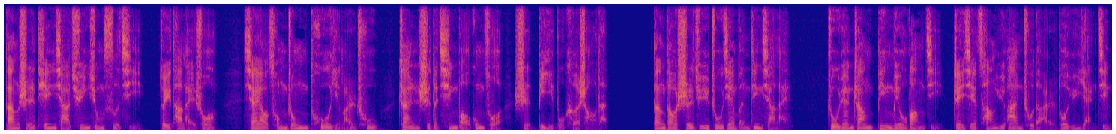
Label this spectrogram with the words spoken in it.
当时天下群雄四起，对他来说，想要从中脱颖而出，战时的情报工作是必不可少的。等到时局逐渐稳定下来。朱元璋并没有忘记这些藏于暗处的耳朵与眼睛，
